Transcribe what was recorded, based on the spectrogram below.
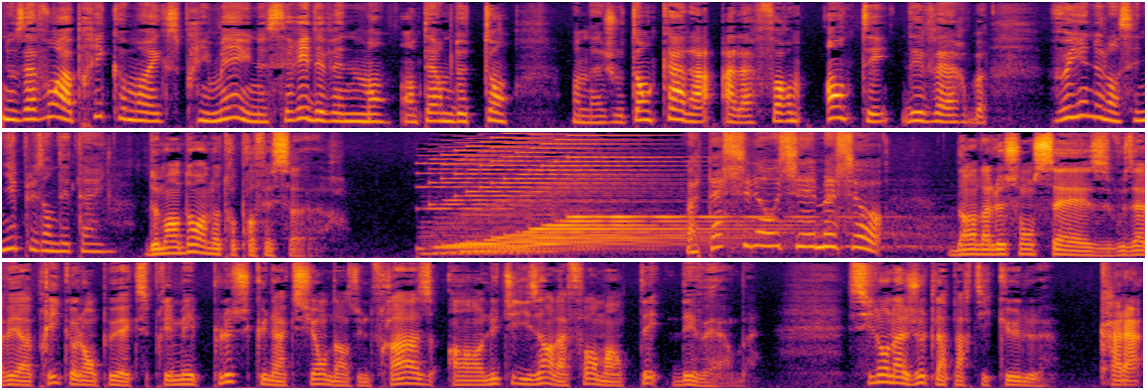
nous avons appris comment exprimer une série d'événements en termes de temps, en ajoutant kara à la forme hantée des verbes. Veuillez nous l'enseigner plus en détail. Demandons à notre professeur. Dans la leçon 16, vous avez appris que l'on peut exprimer plus qu'une action dans une phrase en utilisant la forme en T des verbes. Si l'on ajoute la particule kara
